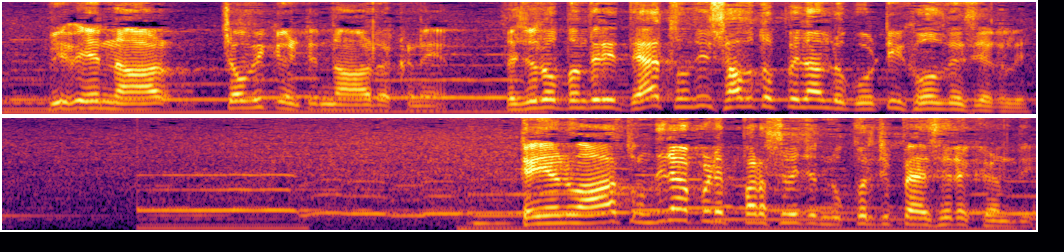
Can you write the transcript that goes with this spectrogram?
ਵੀ ਇਹ ਨਾਲ 24 ਘੰਟੇ ਨਾਲ ਰੱਖਣੇ ਆ। ਤੇ ਜਦੋਂ ਬੰਦੇ ਦੀ ਡੈਥ ਹੁੰਦੀ, ਸਭ ਤੋਂ ਪਹਿਲਾਂ ਲੰਗੋਟੀ ਖੋਲਦੇ ਸੀ ਅਗਲੇ। ਕਈਆਂ ਨੂੰ ਆਦਤ ਹੁੰਦੀ ਨਾ ਆਪਣੇ ਪਰਸ ਵਿੱਚ ਨੁੱਕਰ 'ਚ ਪੈਸੇ ਰੱਖਣ ਦੀ।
